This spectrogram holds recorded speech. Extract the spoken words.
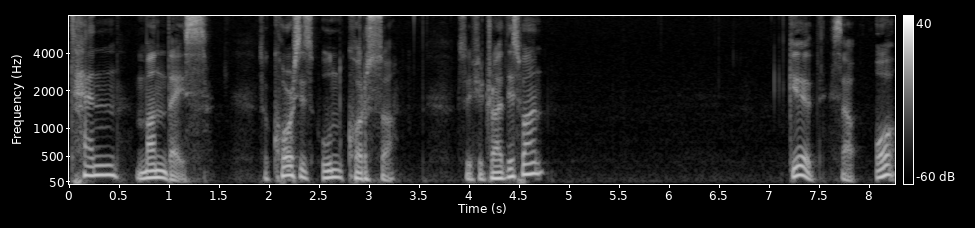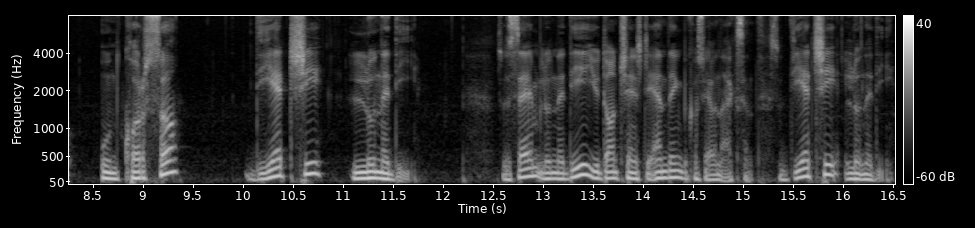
10 Mondays. So course is un corso. So if you try this one, good. So ho un corso dieci lunedì. So the same lunedì, you don't change the ending because you have an accent. So dieci lunedì.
